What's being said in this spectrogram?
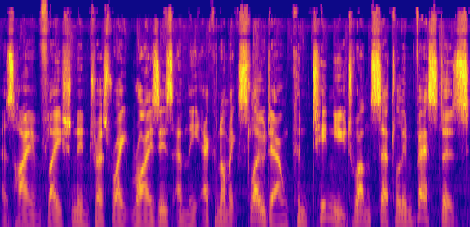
as high inflation, interest rate rises, and the economic slowdown continue to unsettle investors.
